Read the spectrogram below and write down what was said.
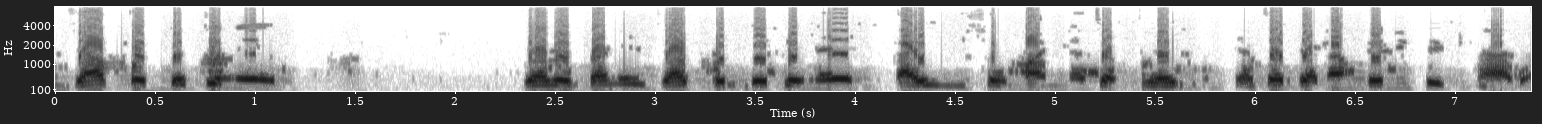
ज्या पद्धतीने त्या लोकांनी ज्या पद्धतीने काही विषय मांडण्याचा प्रयत्न त्याचा त्यांना बेनिफिट मिळाला.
